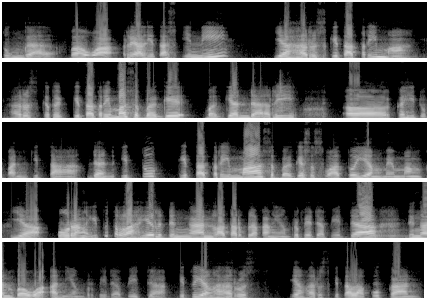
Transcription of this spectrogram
tunggal bahwa realitas ini ya harus kita terima harus kita- terima sebagai bagian dari eh, kehidupan kita. Dan itu kita terima sebagai sesuatu yang memang ya orang itu terlahir dengan latar belakang yang berbeda-beda dengan bawaan yang berbeda-beda. Itu yang harus yang harus kita lakukan.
